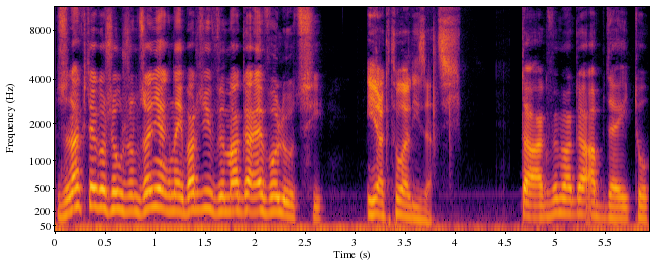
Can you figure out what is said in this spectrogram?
znak tego, że urządzenie jak najbardziej wymaga ewolucji. I aktualizacji. Tak, wymaga update'u.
